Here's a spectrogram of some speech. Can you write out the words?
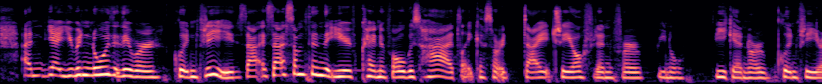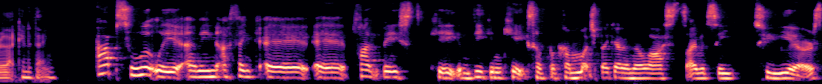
and yeah, you wouldn't know that they were gluten free. Is that is that something that you've kind of always had, like a sort of dietary offering for you know vegan or gluten free or that kind of thing? Absolutely. I mean, I think uh, uh, plant based cake and vegan cakes have become much bigger in the last, I would say, two years.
